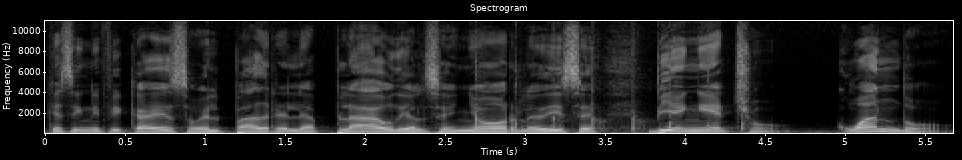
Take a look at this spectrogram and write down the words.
¿Qué significa eso? El Padre le aplaude al Señor, le dice, bien hecho. ¿Cuándo?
